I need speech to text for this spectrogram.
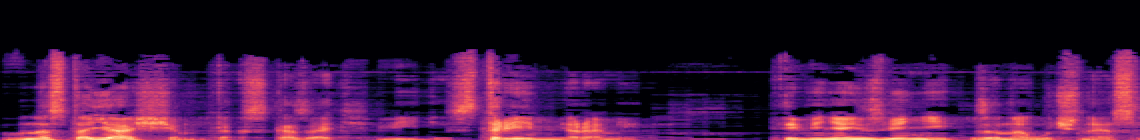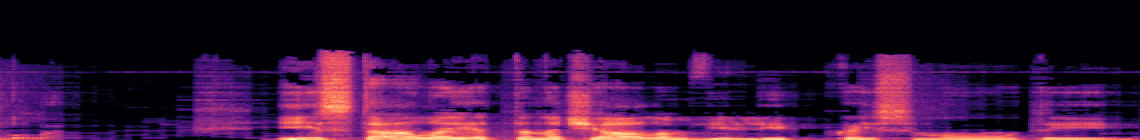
в настоящем, так сказать, виде, стриммерами. Ты меня извини за научное слово. И стало это началом великой смуты.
